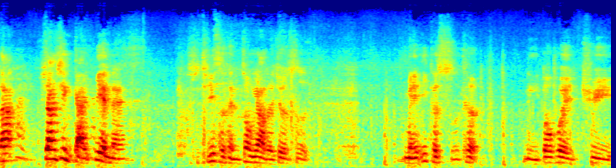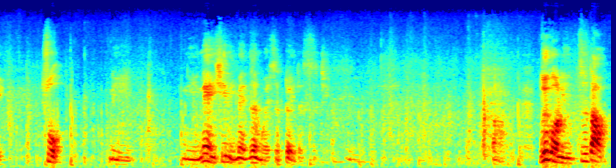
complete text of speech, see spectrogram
那相信改变呢？其实很重要的就是，每一个时刻，你都会去做你你内心里面认为是对的事情。啊，如果你知道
